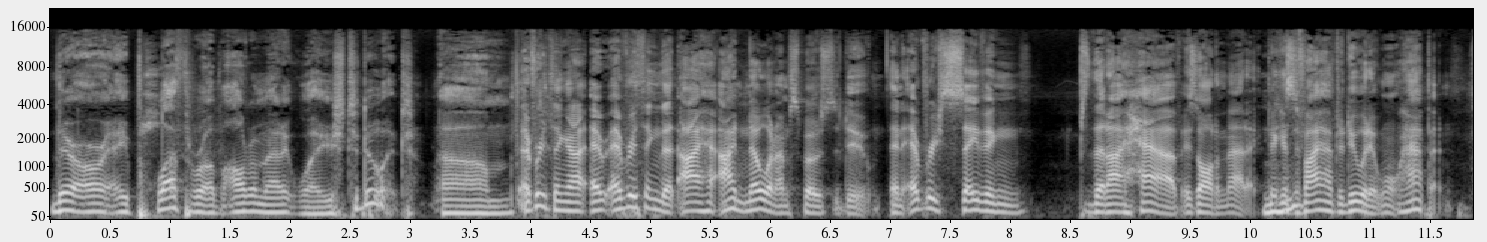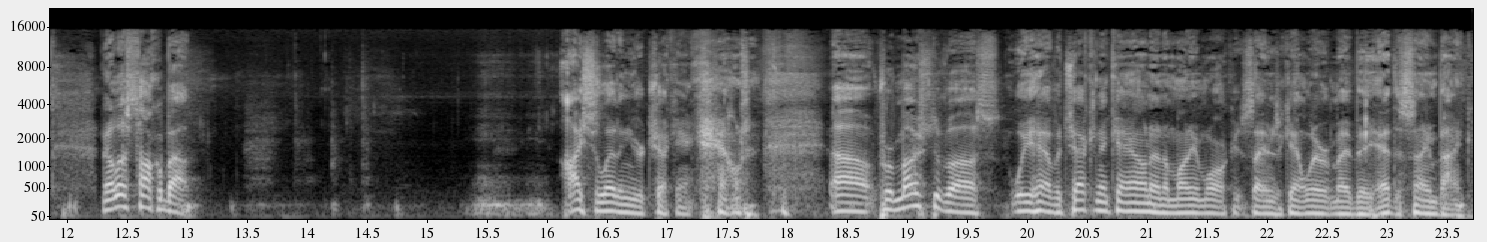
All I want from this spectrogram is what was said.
there are a plethora of automatic ways to do it. Um, everything I everything that I I know what I'm supposed to do, and every saving that I have is automatic because Mm-hmm. if I have to do it, it won't happen. now let's talk about isolating your checking account. Uh, for most of us, we have a checking account and a money market savings account, whatever it may be, at the same bank.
